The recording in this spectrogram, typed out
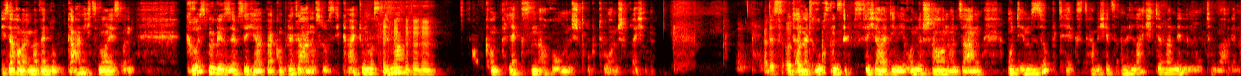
Ich sage aber immer, wenn du gar nichts weißt und größtmögliche Selbstsicherheit bei kompletter Ahnungslosigkeit, du musst immer von komplexen Aromenstrukturen sprechen. Ja, das, und, und einer großen Selbstsicherheit in die Runde schauen und sagen, und im Subtext habe ich jetzt eine leichte Vanillenote wahrgenommen.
